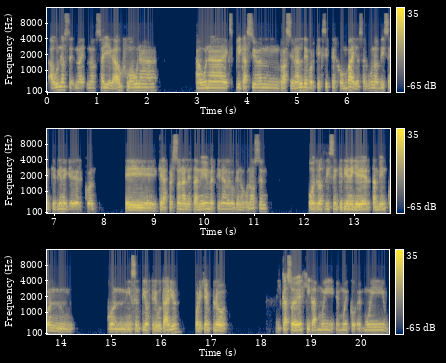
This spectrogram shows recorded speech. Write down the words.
Aún no se, no, se ha llegado como a una, a una explicación racional de por qué existe el home bias. Algunos dicen que tiene que ver con eh, que las personas les da miedo invertir en algo que no conocen. Otros dicen que tiene que ver también con, con incentivos tributarios. Por ejemplo, el caso de Bélgica es muy, es muy, muy,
